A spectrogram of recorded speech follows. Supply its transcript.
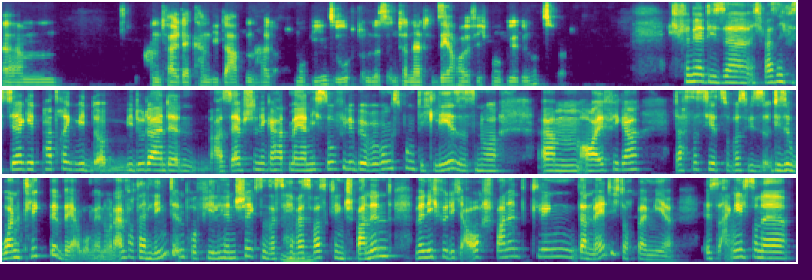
ähm, Anteil der Kandidaten halt auch mobil sucht und das Internet sehr häufig mobil genutzt wird. Ich finde ja diese, ich weiß nicht, wie es dir geht, Patrick, wie, wie du da, denn als Selbstständiger hat man ja nicht so viele Berührungspunkte. Ich lese es nur ähm, häufiger, dass das jetzt sowas wie so, diese One-Click-Bewerbungen oder einfach dein LinkedIn-Profil hinschickst und sagst, mhm. hey, weißt du was, klingt spannend. Wenn ich für dich auch spannend klinge, dann melde dich doch bei mir. Ist eigentlich so eine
